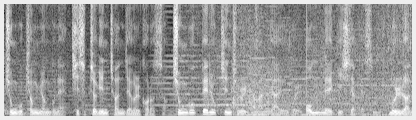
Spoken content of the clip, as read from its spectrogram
중국혁명군의 기습적인 전쟁을 걸어서 중국 대륙 진출을 향한 야욕을 뽐내기 시작했습니다. 물론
